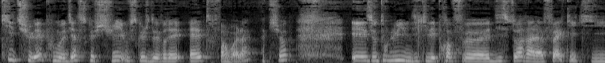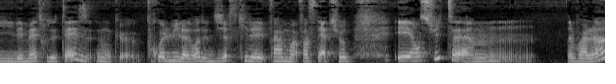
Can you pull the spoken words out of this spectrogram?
qui tu es pour me dire ce que je suis ou ce que je devrais être? Enfin voilà, absurde. Et surtout lui, il me dit qu'il est prof euh, d'histoire à la fac et qu'il est maître de thèse. Donc euh, pourquoi lui, il a le droit de dire ce qu'il est, pas moi? Enfin c'était absurde. Et ensuite, euh, voilà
